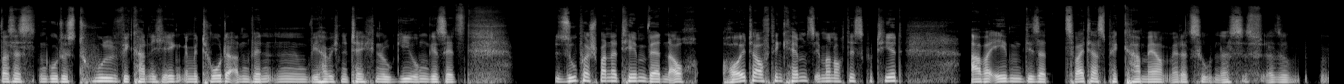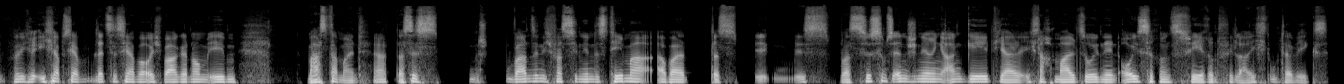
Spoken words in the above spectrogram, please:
Was ist ein gutes Tool? Wie kann ich irgendeine Methode anwenden? Wie habe ich eine Technologie umgesetzt? Super spannende Themen werden auch heute auf den Camps immer noch diskutiert. Aber eben dieser zweite Aspekt kam mehr und mehr dazu. Und das ist, also, ich, ich habe es ja letztes Jahr bei euch wahrgenommen, eben Mastermind. Ja, das ist ein wahnsinnig faszinierendes Thema, aber das ist, was Systems Engineering angeht, ja, ich sag mal so in den äußeren Sphären vielleicht unterwegs.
